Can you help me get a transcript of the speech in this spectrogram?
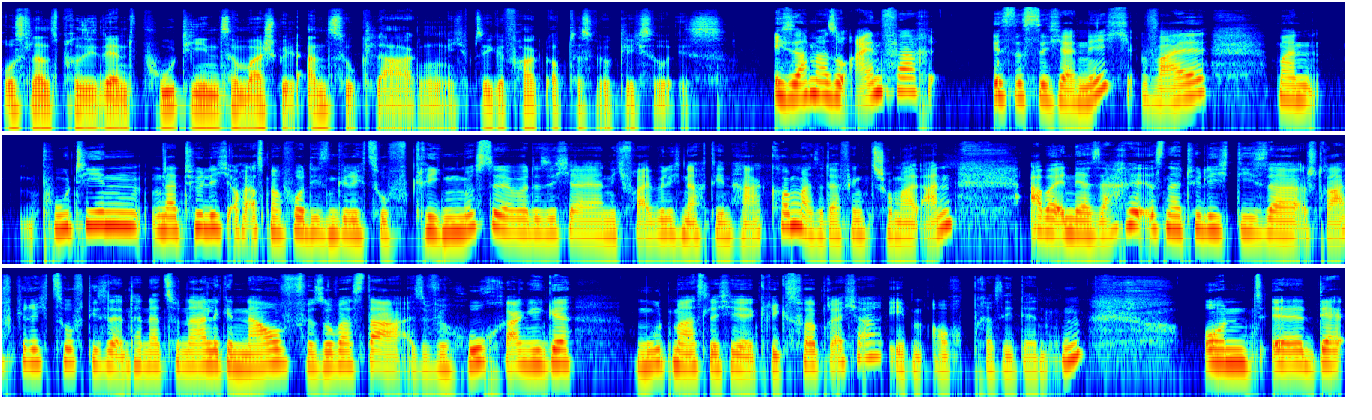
Russlands Präsident Putin zum Beispiel anzuklagen. Ich habe sie gefragt, ob das wirklich so ist. Ich sage mal, so einfach ist es sicher nicht, weil man Putin natürlich auch erstmal vor diesen Gerichtshof kriegen müsste. Der würde sicher ja nicht freiwillig nach Den Haag kommen. Also da fängt es schon mal an. Aber in der Sache ist natürlich dieser Strafgerichtshof, dieser internationale, genau für sowas da. Also für hochrangige, mutmaßliche Kriegsverbrecher, eben auch Präsidenten. Und äh, der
